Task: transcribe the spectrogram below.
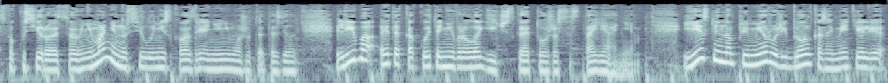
сфокусировать свое внимание, но в силу низкого зрения не может это сделать. Либо это какое-то неврологическое тоже состояние. Если, например, у ребенка заметили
